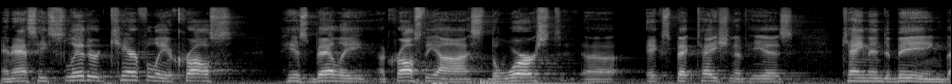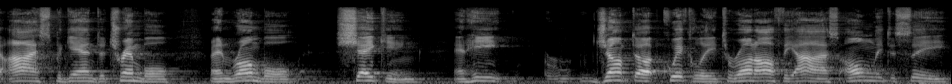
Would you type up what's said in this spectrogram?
And as he slithered carefully across his belly, across the ice, the worst uh, expectation of his came into being. The ice began to tremble and rumble, shaking, and he jumped up quickly to run off the ice, only to see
